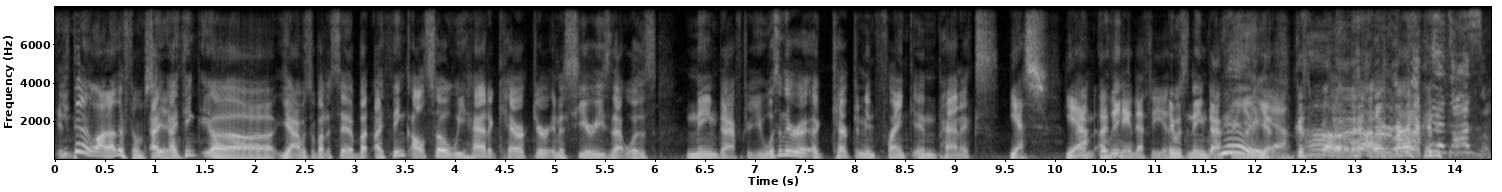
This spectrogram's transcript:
You've been in a lot of other films too. I, I think, uh, yeah, I was about to say that, but I think also we had a character in a series that was named after you. Wasn't there a, a character named Frank in Panics? yes. Yeah. And that I we think named after you. It was named after Really? you. Yeah. Because That's awesome.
